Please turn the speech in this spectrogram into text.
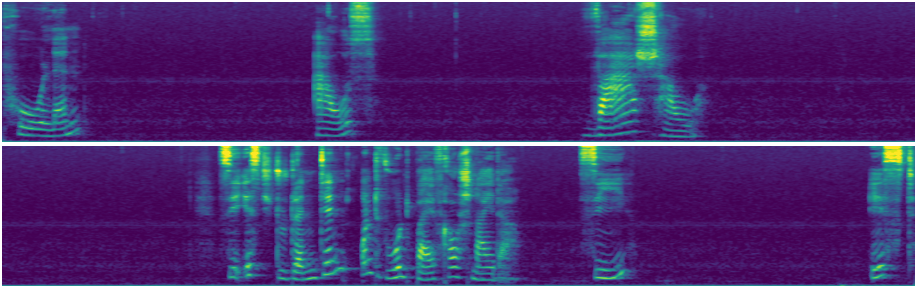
Polen, aus Warschau. Sie ist Studentin und wohnt bei Frau Schneider. Sie ist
